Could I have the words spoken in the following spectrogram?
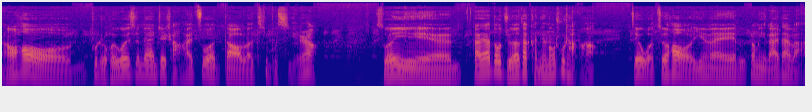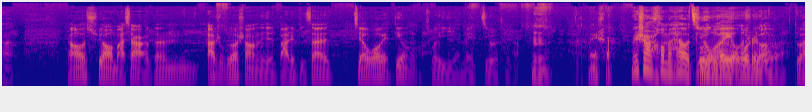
然后不止回归训练，这场还坐到了替补席上，所以大家都觉得他肯定能出场。结果最后因为胜利来太晚，然后需要马夏尔跟拉什福德上去把这比赛结果给定了，所以也没机会出场。嗯，没事儿，没事儿，后面还有机会，有或者对，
